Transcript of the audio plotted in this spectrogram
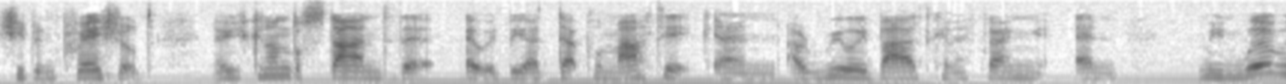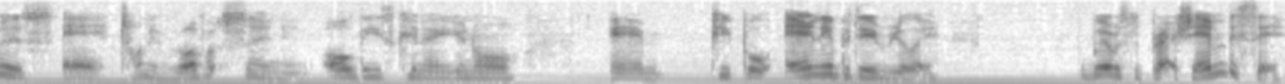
she'd been pressured now you can understand that it would be a diplomatic and a really bad kind of thing. And I mean, where was uh, Tommy Robinson and all these kind of you know um, people? Anybody really? Where was the British Embassy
